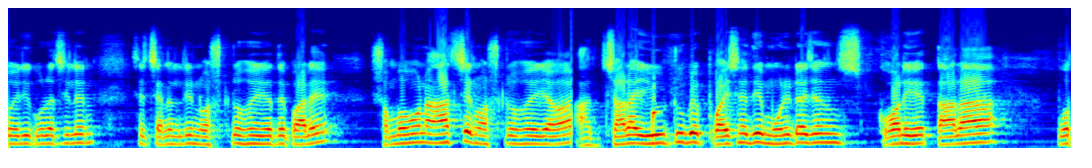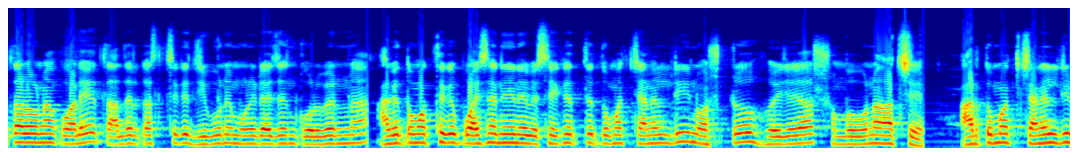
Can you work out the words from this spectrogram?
তৈরি করেছিলেন, সে চ্যানেলটি নষ্ট হয়ে যেতে পারে। সম্ভাবনা আছে নষ্ট হয়ে যাওয়া আর যারা ইউটিউবে পয়সা দিয়ে মনিটাইজেশন করে, তারা প্রতারণা করে, তাদের কাছ থেকে জীবনে মনিটাইজেশন করবেন না। আগে তোমার থেকে পয়সা নিয়ে নেবে, সেক্ষেত্রে তোমার চ্যানেলটি নষ্ট হয়ে যাওয়ার সম্ভাবনা আছে। আর তোমার চ্যানেলটি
